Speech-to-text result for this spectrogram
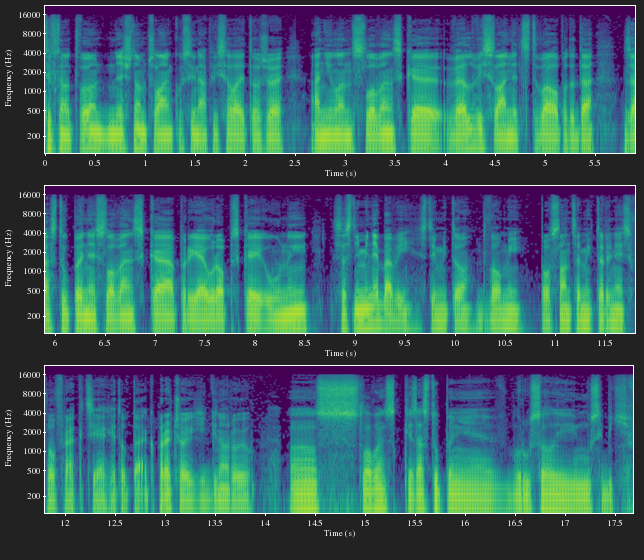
Ty v tom tvojom dnešnom článku si napísal aj to, že ani len slovenské veľvyslanectvo, alebo teda zastúpenie Slovenska pri Európskej únii sa s nimi nebaví, s týmito dvomi poslancami, ktorí nie sú vo frakciách. Je to tak? Prečo ich ignorujú? Slovenské zastúpenie v Bruseli musí byť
